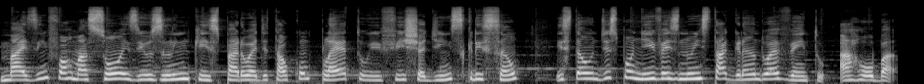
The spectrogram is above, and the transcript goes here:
Mais informações e os links para o edital completo e ficha de inscrição estão disponíveis no Instagram do evento, arroba.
